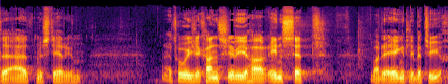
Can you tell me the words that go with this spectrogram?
det er et mysterium. Jeg tror ikke kanskje vi har innsett hva det egentlig betyr.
